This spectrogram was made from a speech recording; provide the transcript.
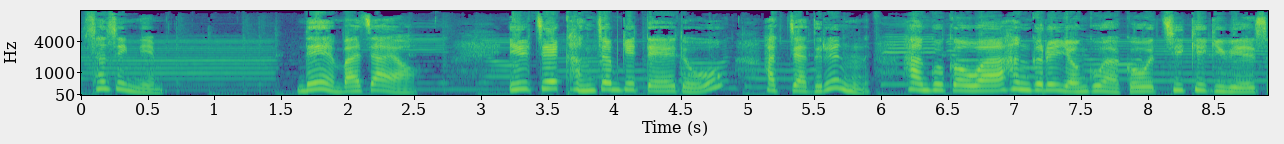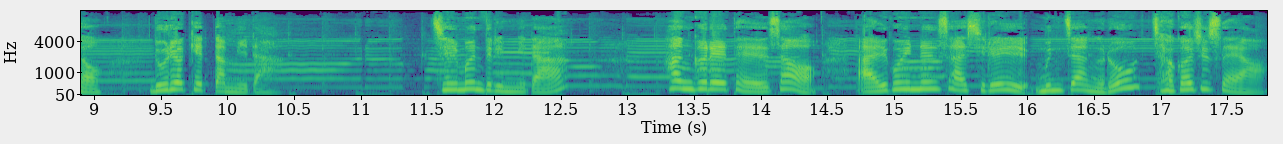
선생님. 네, 맞아요. 일제 강점기 때에도 학자들은 한국어와 한글을 연구하고 지키기 위해서 노력했답니다. 질문 드립니다. 한글에 대해서 알고 있는 사실을 문장으로 적어주세요.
